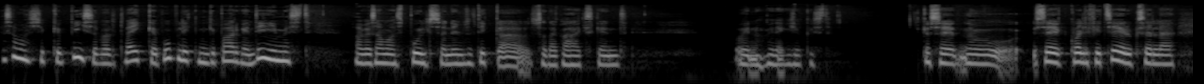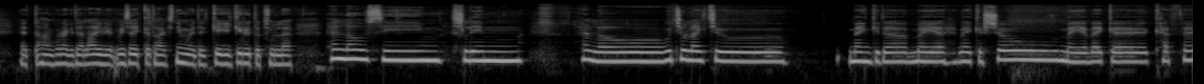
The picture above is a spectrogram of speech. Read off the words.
ja samas sihuke piisavalt väike publik, mingi paarkümmend inimest, aga samas pulss on ilmselt ikka sada kaheksakümmend või noh, midagi sihukest. Kas see no see kvalifitseeruks selle, et tahan kunagi teha laivi või sa ikka tahaks niimoodi, et keegi kirjutab sulle hello Siim, Slim, hello, would you like to mängida meie väike show, meie väike cafe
